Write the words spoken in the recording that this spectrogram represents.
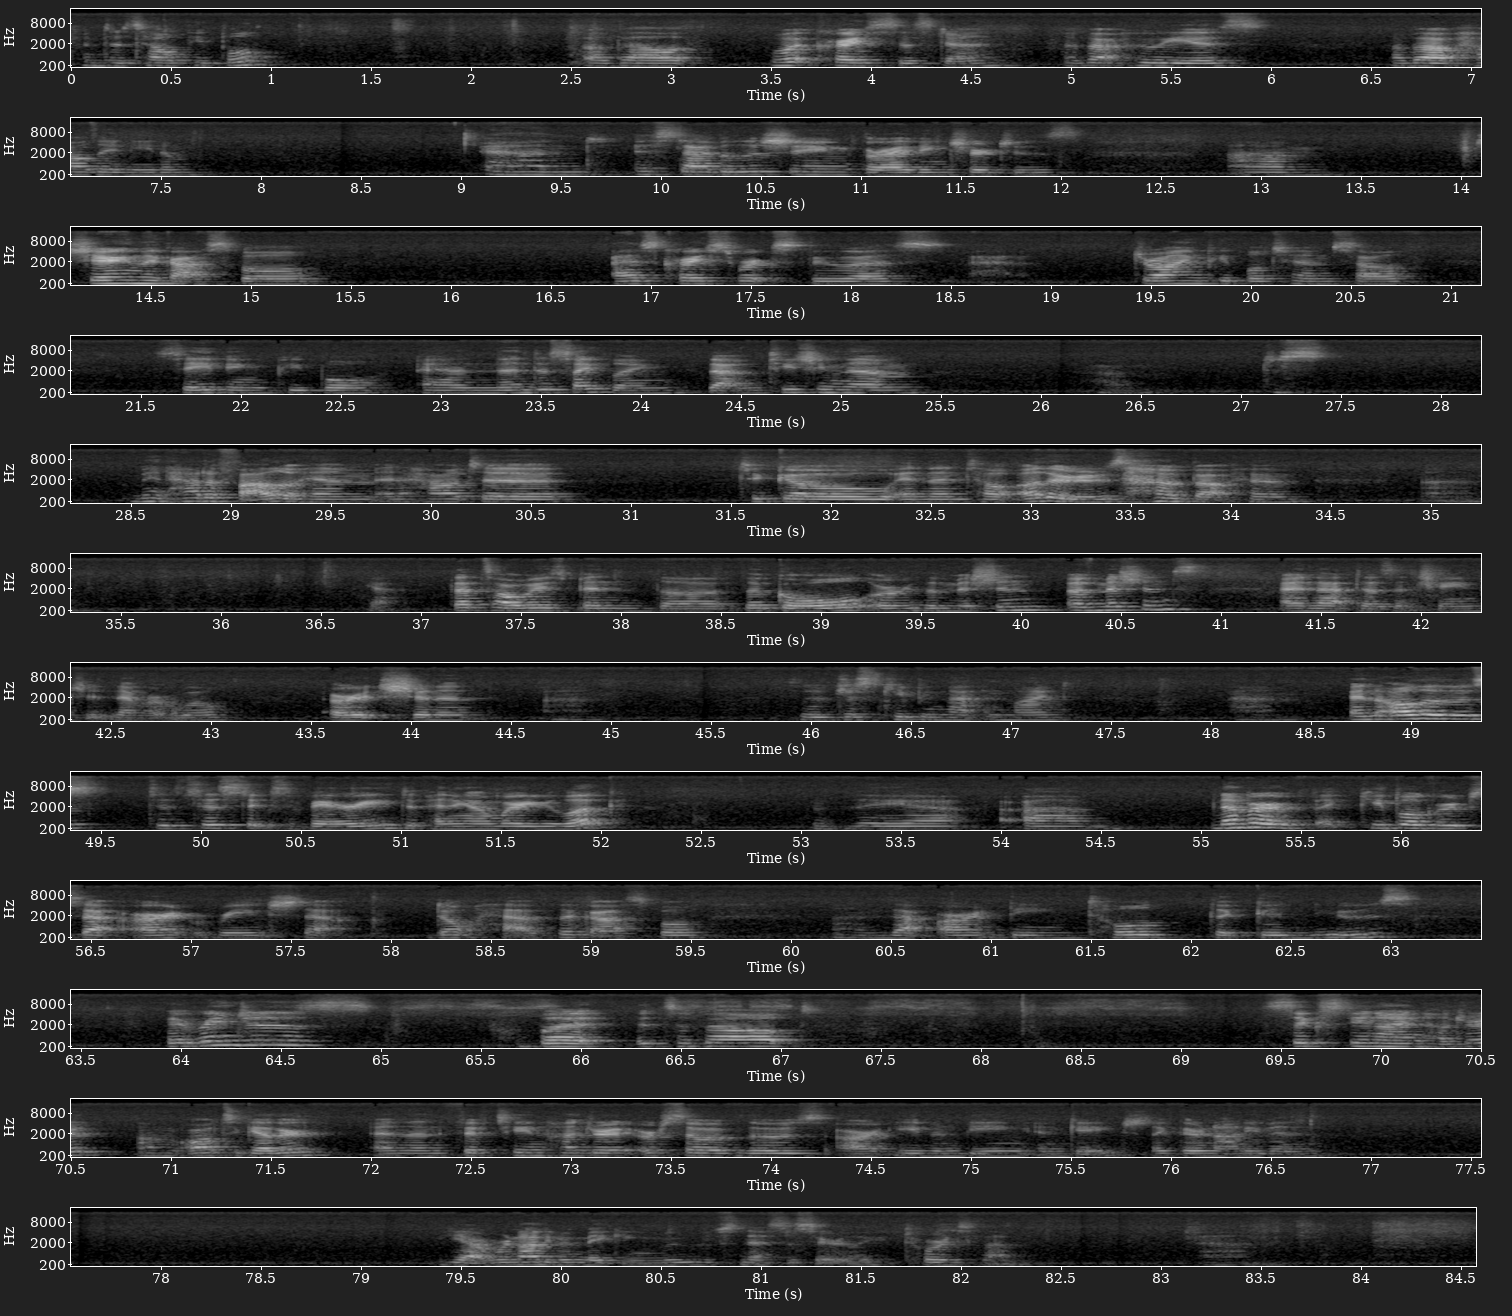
and to tell people about what Christ has done, about who he is, about how they need him, and establishing thriving churches. Um, sharing the gospel as Christ works through us, drawing people to Himself, saving people, and then discipling them, teaching them um, just I mean, how to follow Him and how to to go and then tell others about Him. Um, yeah, that's always been the the goal or the mission of missions, and that doesn't change. It never will, or it shouldn't. So just keeping that in mind. Um, and although the statistics vary depending on where you look, the um, number of like people groups that aren't reached, that don't have the gospel, um, that aren't being told the good news, it ranges, but it's about 6,900 um, altogether and then 1500 or so of those aren't even being engaged. Like they're not even yeah we're not even making moves necessarily towards them. Um,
